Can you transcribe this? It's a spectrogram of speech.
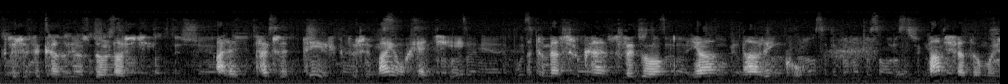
którzy wykazują zdolności, ale także tych, którzy mają chęci, natomiast szukają swego ja na rynku. Mam świadomość,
